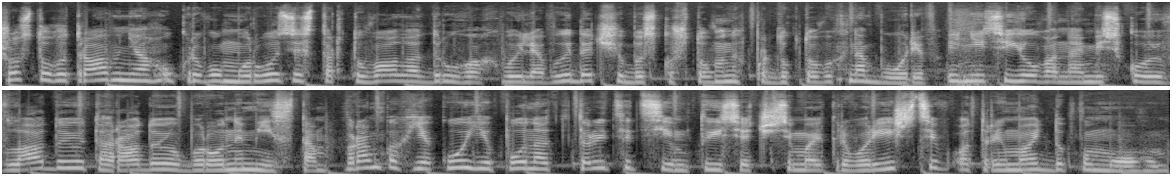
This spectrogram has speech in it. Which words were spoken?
6 травня у Кривому Розі стартувала друга хвиля видачі безкоштовних продуктових наборів, ініційована міською владою та радою оборони міста, в рамках якої понад 37 тисяч сімей криворіжців отримають допомогу.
